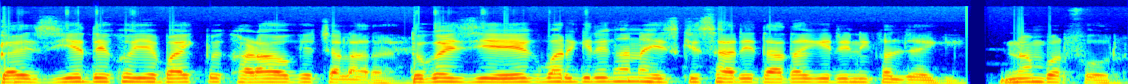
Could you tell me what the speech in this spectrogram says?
गाइज़ ये देखो ये बाइक पे खड़ा होके चला रहा है। तो गाइज़ ये एक बार गिरेगा ना, इसकी सारी दादागिरी निकल जाएगी। नंबर फोर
